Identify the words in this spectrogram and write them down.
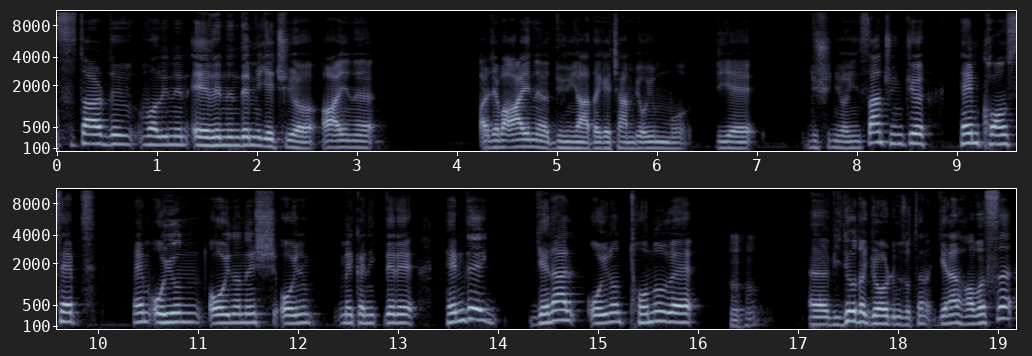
Stardew Valley'nin evreninde mi geçiyor? Aynı acaba aynı dünyada geçen bir oyun mu diye düşünüyor insan. Çünkü hem konsept hem oyun oynanış, oyunun mekanikleri hem de genel oyunun tonu ve Hı hı. e, videoda gördüğümüz o tan- genel havası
